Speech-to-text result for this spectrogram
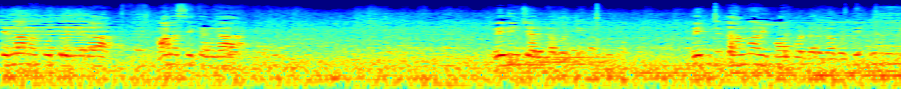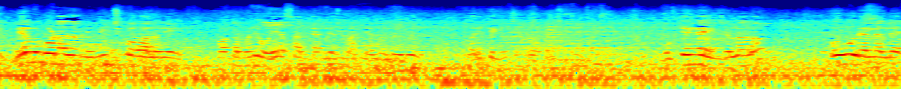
చిన్నాన్న కూతురు మీద మానసికంగా వేధించారు కాబట్టి వ్యక్తిత్వ హన్నానికి పాల్పడ్డారు కాబట్టి మేము కూడా దాన్ని మించుకోవాలని కొంతమంది వైఎస్ఆర్ కాంగ్రెస్ పార్టీ ఎమ్మెల్యేలు మరి ముఖ్యంగా ఈ జిల్లాలో కోవూరు ఎమ్మెల్యే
